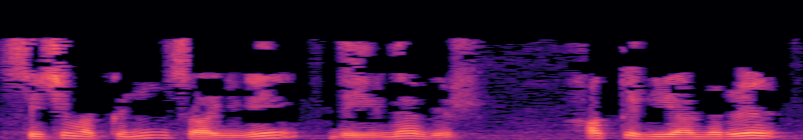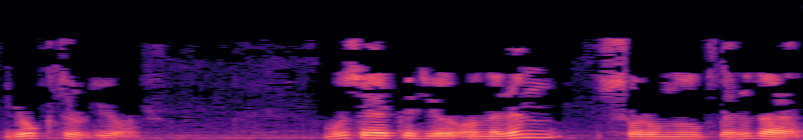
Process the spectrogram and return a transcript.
seçim hakkının sahibi değillerdir. Hakkı hiyarları yoktur diyor. Bu sebeple diyor onların sorumlulukları da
